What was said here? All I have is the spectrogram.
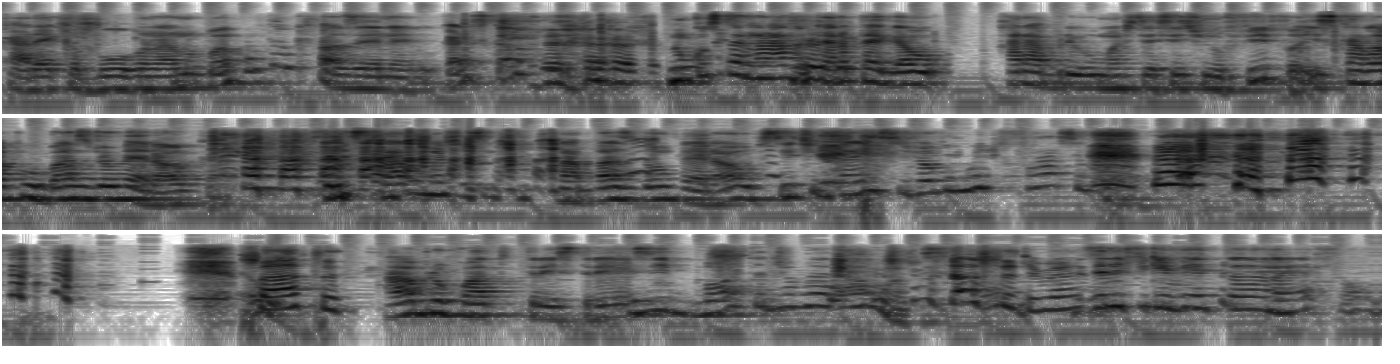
careca burro lá no banco, não tem o que fazer, né? O cara escala. Não custa nada o cara pegar o. O cara abrir o Manchester City no FIFA e escalar por base de overall, cara. Se ele escala o Manchester City na base do overall, o City ganha esse jogo muito fácil, cara. Fato. Abre o 4-3-3 e bota de overall, mano. Demais. Mas ele fica inventando, aí é foda.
